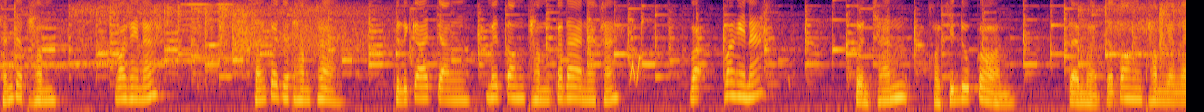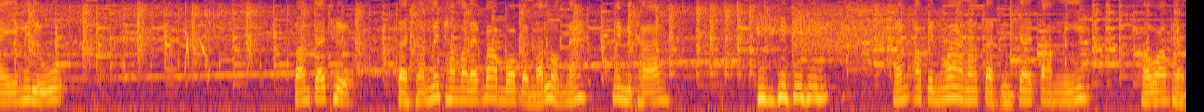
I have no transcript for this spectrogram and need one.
ฉันจะทำว่าไงนะ ฉันก็จะทำค่ะสิริกาจังไม่ต้องทำก็ได้นะคะ ว่าว่าไงนะ ส่วนฉันขอคิดดูก่อน แต่เหมือนจะต้องทำยังไงไม่รู้ ตามใจเถอะ แต่ฉันไม่ทำอะไรบ้าบอแบบนั้นหรอกนะ ไม่มีทางงั้นเอาเป็นว่าเราตัดสินใจตามนี้ มาวางแผน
